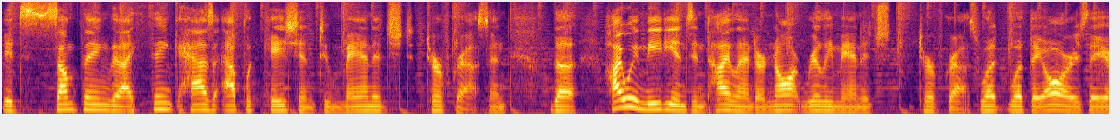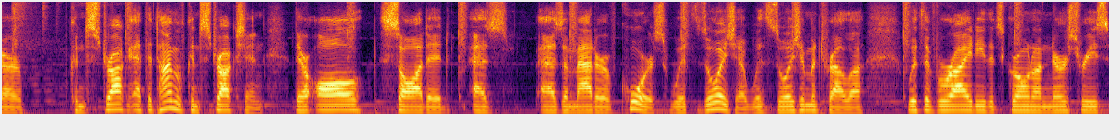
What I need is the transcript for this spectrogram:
it's something that I think has application to managed turf grass. And the highway medians in Thailand are not really managed turf grass. What what they are is they are construct at the time of construction, they're all sodded as as a matter of course with zoysia, with zoysia matrella, with a variety that's grown on nurseries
